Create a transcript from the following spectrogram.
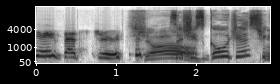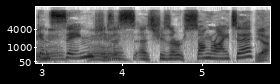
Yes, that's true. Sure. So she's gorgeous. She can sing. She's a s- uh, she's a songwriter. Mm-hmm. Yeah.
